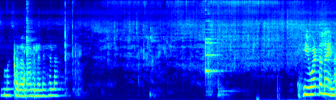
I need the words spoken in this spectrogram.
मसाला लागलेला ह्याला. ही वाटण आहे ना?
